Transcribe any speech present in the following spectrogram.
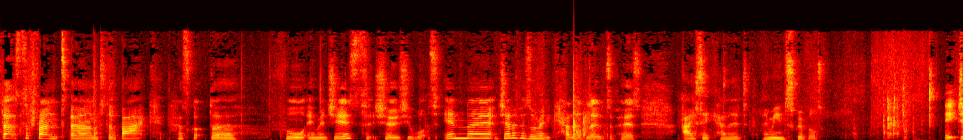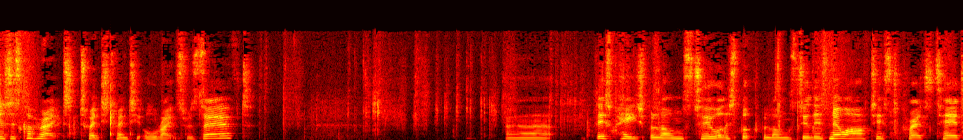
that's the front and the back has got the full images. that shows you what's in there. Jennifer's already coloured loads of hers. I say coloured, I mean scribbled. It just says copyright 2020, all rights reserved. Uh, this page belongs to, or this book belongs to, there's no artist credited,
